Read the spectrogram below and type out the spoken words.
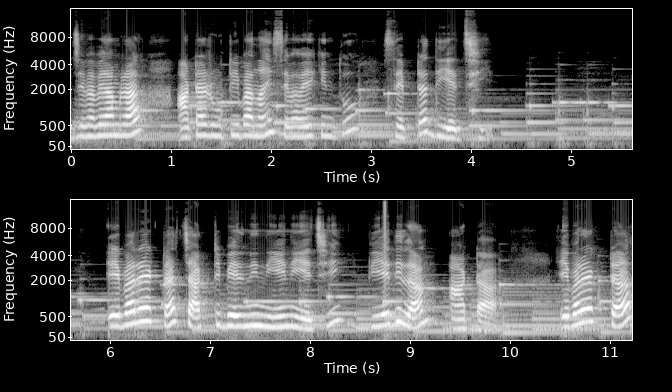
যেভাবে আমরা আটার রুটি বানাই, সেভাবেই কিন্তু শেপটা দিয়েছি। এবারে একটা চারটি বেলনি নিয়ে নিয়েছি, দিয়ে দিলাম আটা। এবারে একটা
